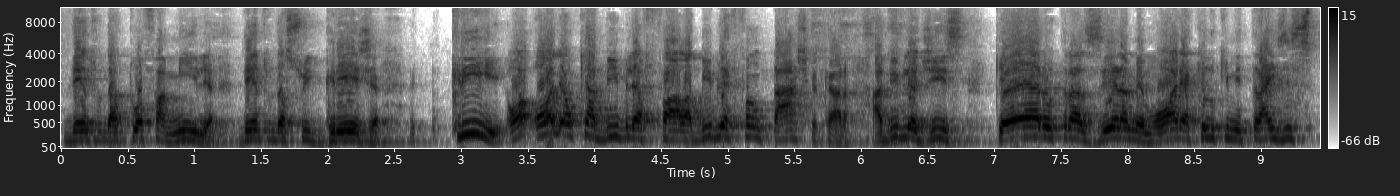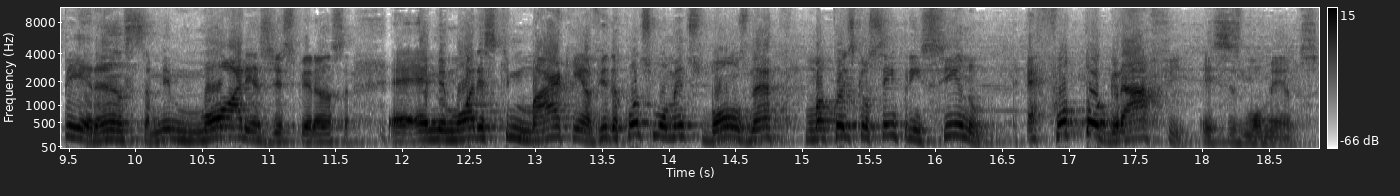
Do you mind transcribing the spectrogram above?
dentro da tua família, dentro da sua igreja. Crie, olha o que a Bíblia fala, a Bíblia é fantástica, cara. A Bíblia diz: quero trazer à memória aquilo que me traz esperança, memórias de esperança, é, é memórias que marquem a vida. Quantos momentos bons, né? Uma coisa que eu sempre ensino é fotografe esses momentos.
